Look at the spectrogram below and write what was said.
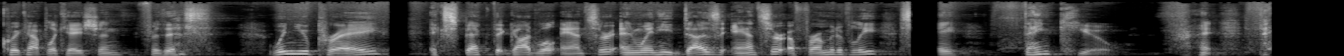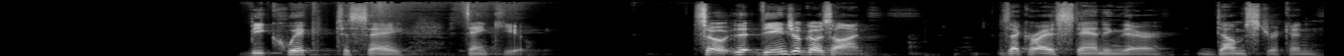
Quick application for this. When you pray, expect that God will answer. And when he does answer affirmatively, say, thank you. Be quick to say, thank you. So the, the angel goes on. Zechariah is standing there, dumbstricken,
